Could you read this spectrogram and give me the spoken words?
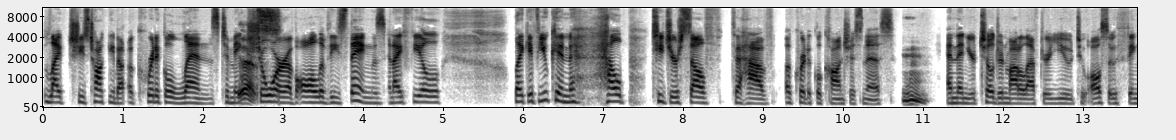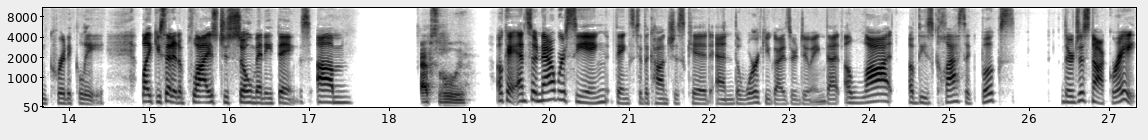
like she's talking about a critical lens to make yes. sure of all of these things. And I feel like if you can help teach yourself to have a critical consciousness mm. and then your children model after you to also think critically. Like you said it applies to so many things. Um Absolutely. Okay, and so now we're seeing, thanks to the Conscious Kid and the work you guys are doing, that a lot of these classic books, they're just not great.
